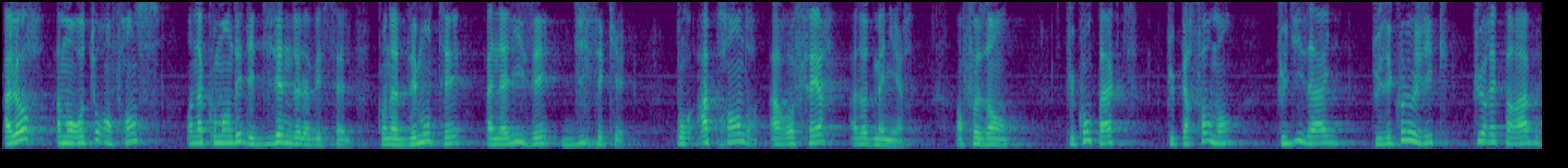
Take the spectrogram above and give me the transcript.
Alors, à mon retour en France, on a commandé des dizaines de lave-vaisselle qu'on a démontées, analysées, disséquées pour apprendre à refaire à notre manière, en faisant plus compact, plus performant, plus design, plus écologique, plus réparable,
